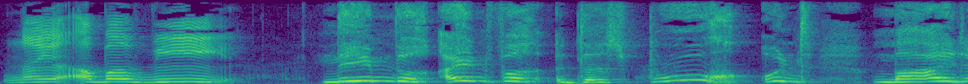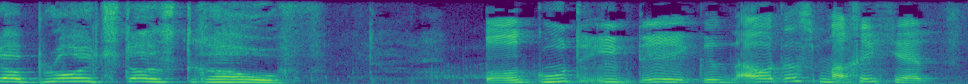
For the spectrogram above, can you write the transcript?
Naja, aber wie? Nimm doch einfach das Buch und mal da Brawl Stars drauf. Oh, gute Idee. Genau das mache ich jetzt.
